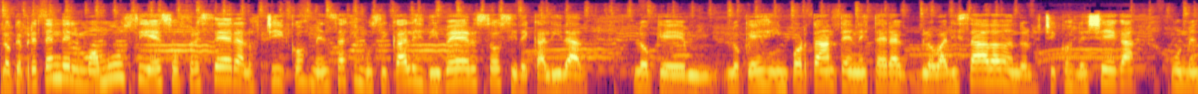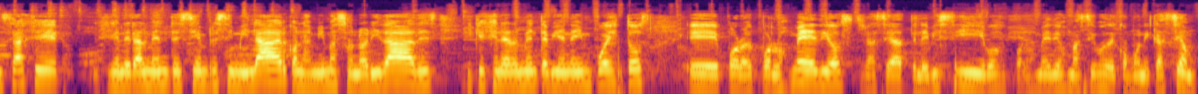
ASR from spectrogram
Lo que pretende el Momusi es ofrecer a los chicos mensajes musicales diversos y de calidad. Lo que, lo que es importante en esta era globalizada, donde a los chicos les llega un mensaje generalmente siempre similar, con las mismas sonoridades y que generalmente viene impuestos eh, por, los medios, ya sea televisivos, por los medios masivos de comunicación.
